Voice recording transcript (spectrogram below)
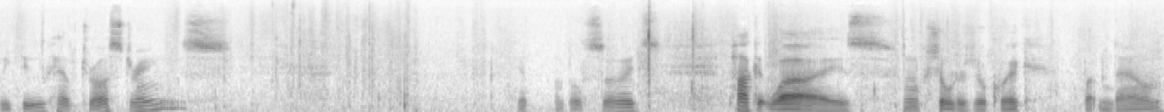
we do have drawstrings. On both sides. Pocket wise, well, shoulders real quick, button down.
